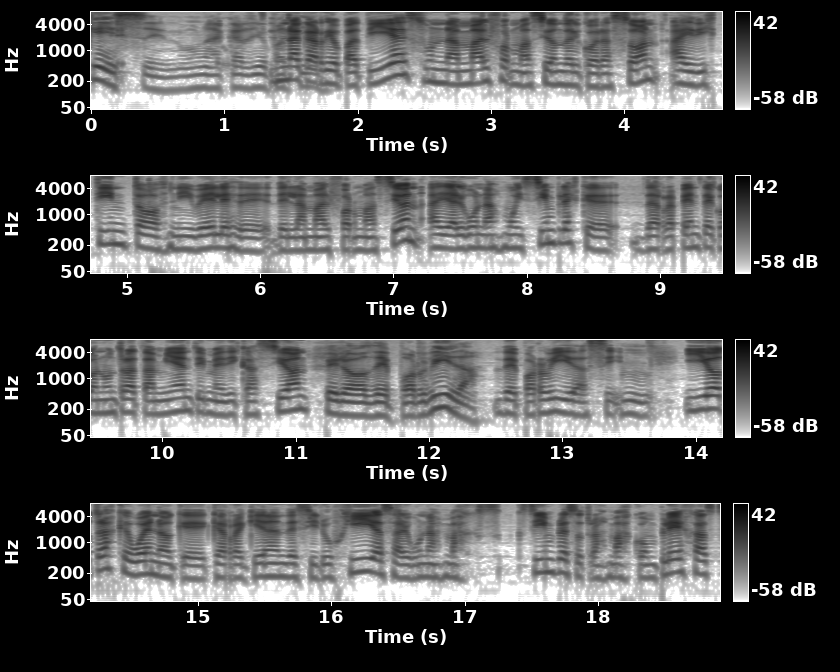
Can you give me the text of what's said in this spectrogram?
¿Qué es, una cardiopatía? Una cardiopatía es una malformación del corazón. Hay distintos niveles de, la malformación. Hay algunas muy simples que de repente con un tratamiento y medicación. Pero de por vida. De por vida, sí. Mm. Y otras que, bueno, que, que requieren de cirugías, algunas más simples, otras más complejas.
